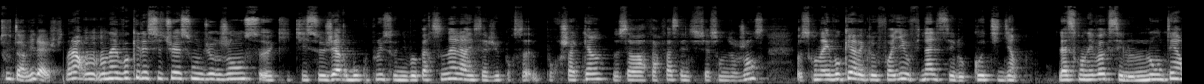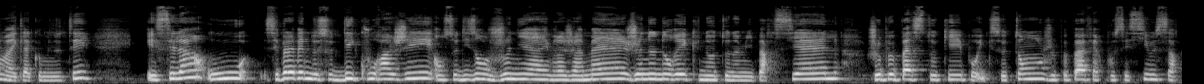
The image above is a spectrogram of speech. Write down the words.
tout un village. Voilà, on, a évoqué les situations d'urgence euh, qui, qui se gèrent beaucoup plus au niveau personnel. hein. Il s'agit pour, pour chacun de savoir faire face à une situation d'urgence. Ce qu'on a évoqué avec le foyer, au final, c'est le quotidien. Là, ce qu'on évoque, c'est le long terme avec la communauté. Et c'est là où c'est pas la peine de se décourager en se disant je n'y arriverai jamais, je ne n'aurai qu'une autonomie partielle, je peux pas stocker pour X temps, je peux pas faire pousser ci ou ça.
